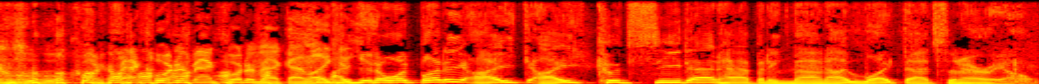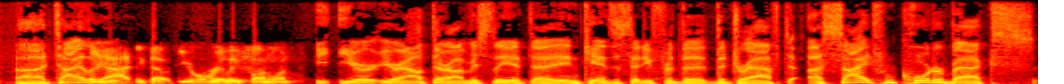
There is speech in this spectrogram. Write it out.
Ooh, quarterback, quarterback, quarterback. I like it. you know what, buddy? I I could see that happening, man. I like that scenario. Uh, Tyler, yeah, I think that would be a really fun one. You're you're out there, obviously, at uh, in Kansas City for the the draft. Aside from quarterbacks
